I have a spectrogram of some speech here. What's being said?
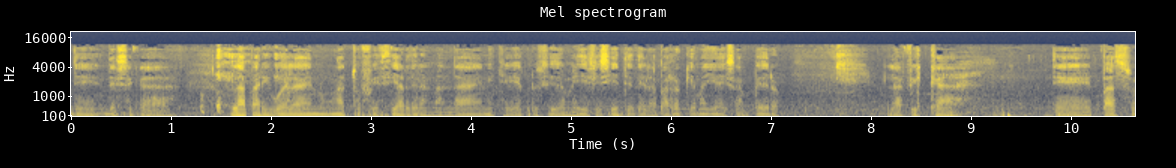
de, de sacar la parihuela en un acto oficial de la hermandad en este día Cruz 2017 de la parroquia mayor de San Pedro. La fiscal de Paso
